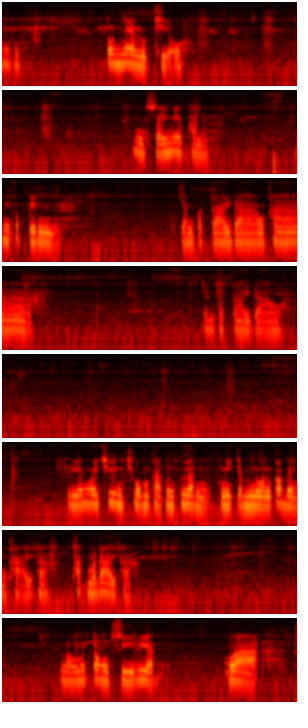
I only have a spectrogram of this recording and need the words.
นี่ค่ะต้นแม่หลุดเขียว ไซส์แม่พันธุ์ นี่ก็เป็น จันประกายดาวค่ะ จันประกายดาว เลี้ยงไว้ชื่นชมค่ะเพื่อนๆ มีจำนวนก็แบ่งขายค่ะ ทักมาได้ค่ะ เราไม่ต้องซีเรียสว่า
